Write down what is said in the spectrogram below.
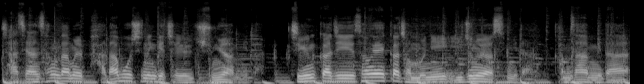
자세한 상담을 받아보시는 게 제일 중요합니다. 지금까지 성형외과 전문의 이준호였습니다. 감사합니다.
